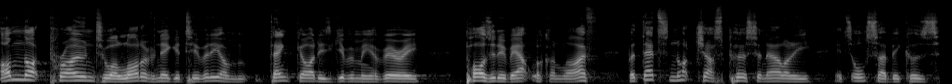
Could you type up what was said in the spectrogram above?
I'm not prone to a lot of negativity. I'm, thank God He's given me a very positive outlook on life. But that's not just personality, it's also because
